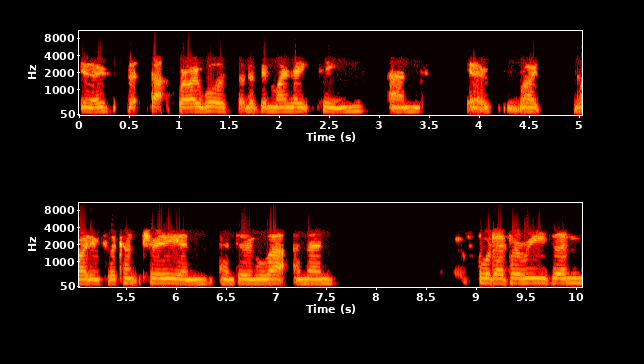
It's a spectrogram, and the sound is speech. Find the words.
you know that that's where I was, sort of in my late teens, and you know, ride, riding for the country and, and doing all that. And then for whatever reason,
